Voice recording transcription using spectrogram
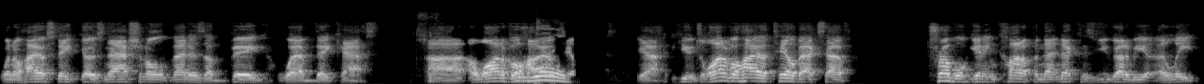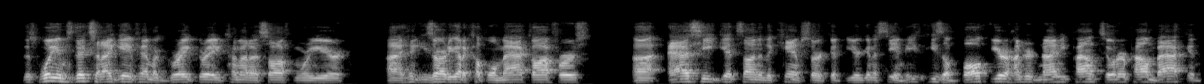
when Ohio State goes national, that is a big web they cast. Uh, a lot of Ohio, yeah, huge. A lot of Ohio tailbacks have trouble getting caught up in that net because you got to be elite. This Williams Dixon, I gave him a great grade come out of sophomore year. I think he's already got a couple of MAC offers. Uh, as he gets onto the camp circuit, you're going to see him. He's, he's a bulkier, 190 pound, 200 pound back. And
